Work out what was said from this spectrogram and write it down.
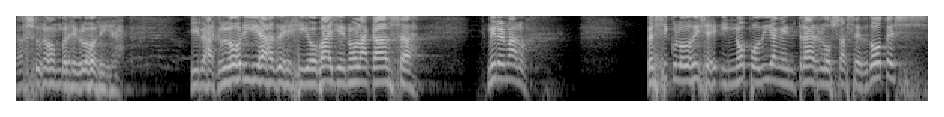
A su nombre gloria. Y la gloria de Jehová llenó la casa. Mire hermano, versículo 2 dice, y no podían entrar los sacerdotes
